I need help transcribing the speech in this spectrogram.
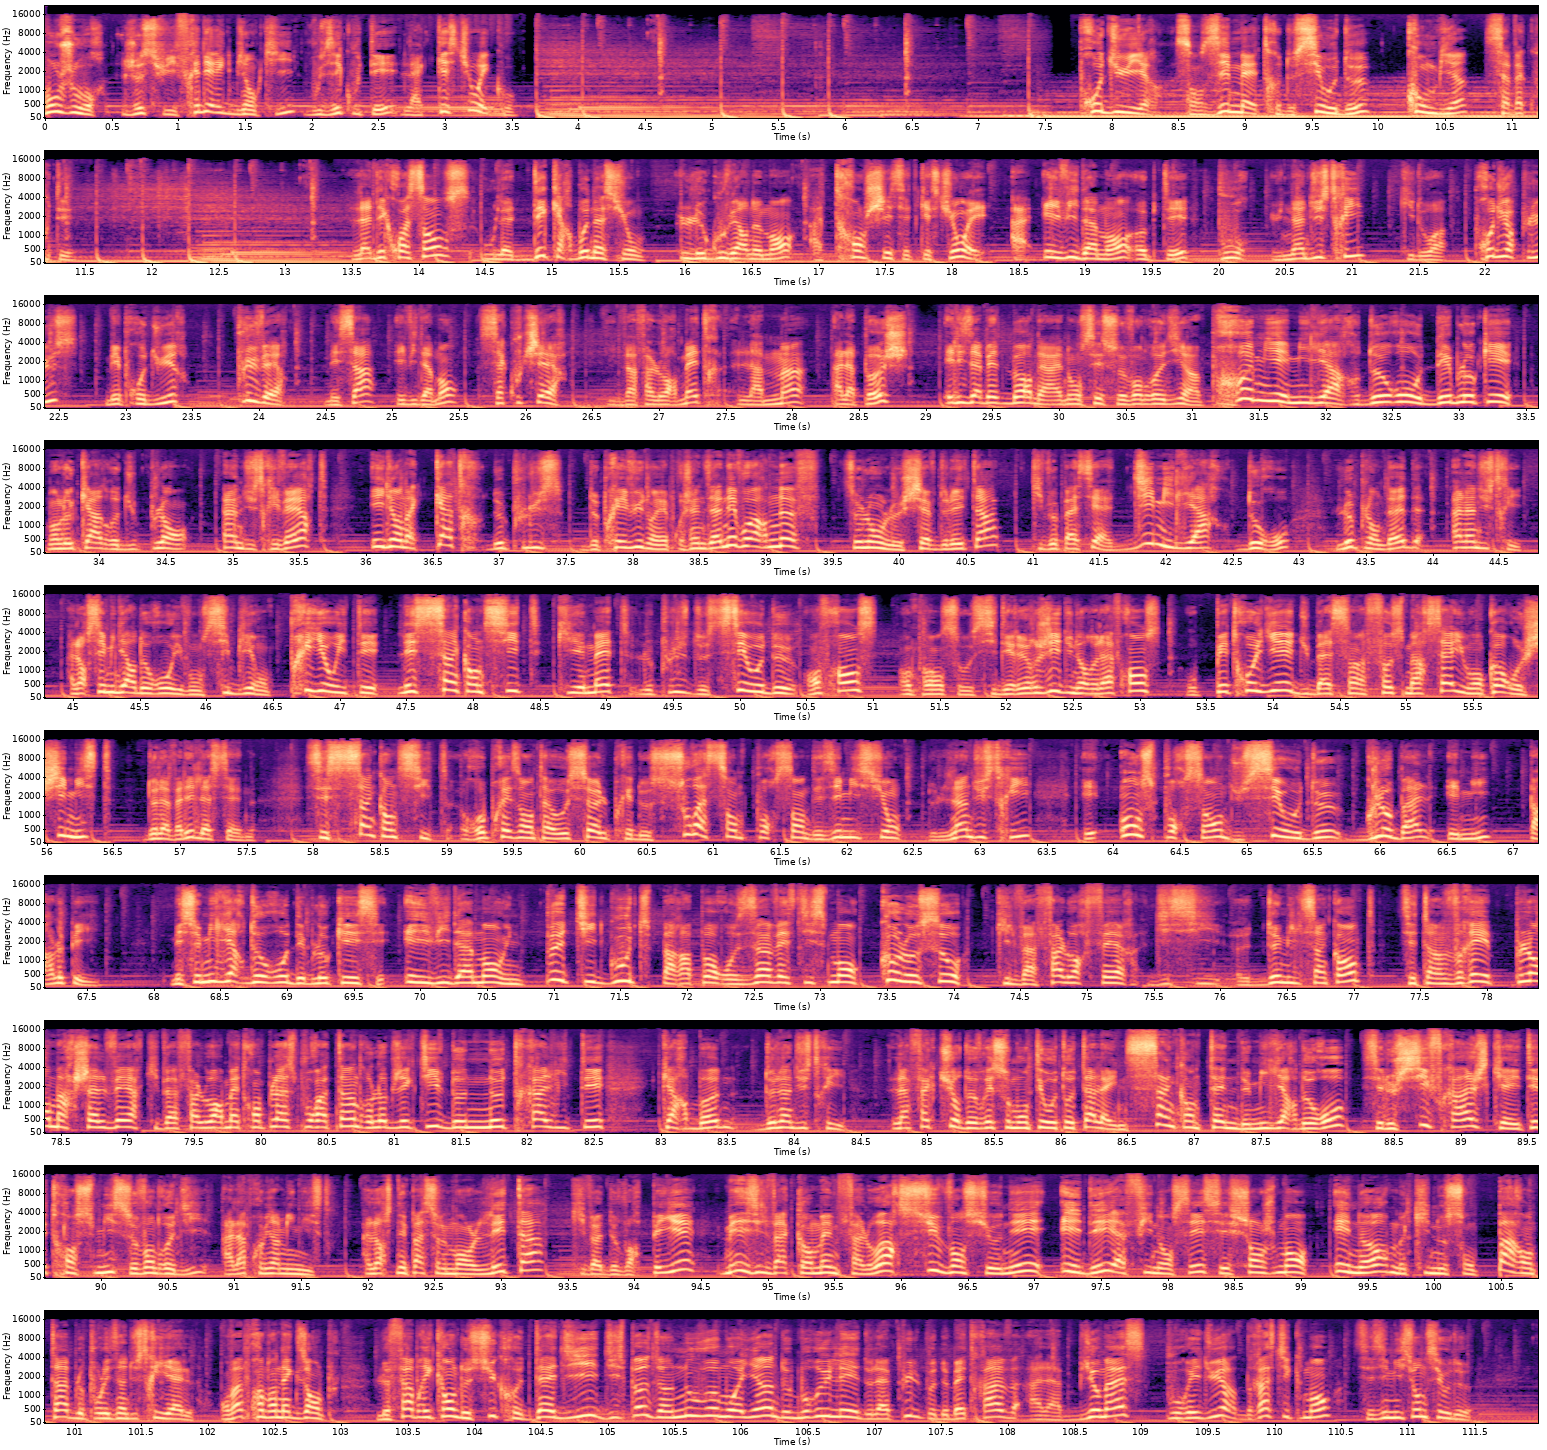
Bonjour, je suis Frédéric Bianchi, vous écoutez la question écho. Produire sans émettre de CO2, combien ça va coûter? La décroissance ou la décarbonation? Le gouvernement a tranché cette question et a évidemment opté pour une industrie qui doit produire plus, mais produire plus vert. Mais ça, évidemment, ça coûte cher. Il va falloir mettre la main à la poche. Elisabeth Borne a annoncé ce vendredi un premier milliard d'euros débloqués dans le cadre du plan Industrie verte. Il y en a 4 de plus de prévus dans les prochaines années, voire 9 selon le chef de l'État, qui veut passer à 10 milliards d'euros le plan d'aide à l'industrie. Alors ces milliards d'euros, ils vont cibler en priorité les 50 sites qui émettent le plus de CO2 en France. On pense aux sidérurgies du nord de la France, aux pétroliers du bassin Fosse-Marseille ou encore aux chimistes de la vallée de la Seine. Ces 50 sites représentent à eux seuls près de 60% des émissions de l'industrie et 11% du CO2 global émis par le pays. Mais ce milliard d'euros débloqué, c'est évidemment une petite goutte par rapport aux investissements colossaux qu'il va falloir faire d'ici 2050. Euh, c'est un vrai plan Marshall vert qu'il va falloir mettre en place pour atteindre l'objectif de neutralité carbone de l'industrie. La facture devrait se monter au total à une cinquantaine de milliards d'euros. C'est le chiffrage qui a été transmis ce vendredi à la Première ministre. Alors ce n'est pas seulement l'État qui va devoir payer, mais il va quand même falloir subventionner, aider à financer ces changements énormes qui ne sont pas rentables pour les industriels. On va prendre un exemple. Le fabricant de sucre Daddy dispose d'un nouveau moyen de brûler de la pulpe de betterave à la biomasse pour réduire drastiquement ses émissions de CO2.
